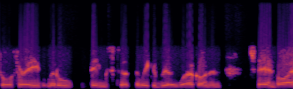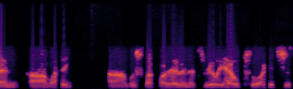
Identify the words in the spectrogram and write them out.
two or three little things to, that we could really work on and stand by. And um, I think um, we've stuck by them and it's really helped. Like it's just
